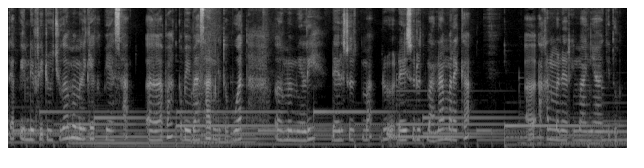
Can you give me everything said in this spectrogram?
tiap individu juga memiliki kebiasa uh, apa kebebasan gitu buat uh, memilih dari sudut dari sudut mana mereka uh, akan menerimanya gitu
